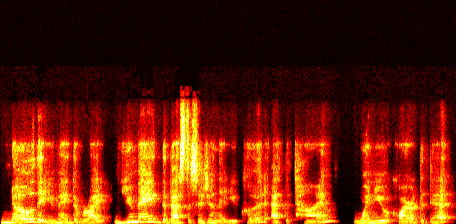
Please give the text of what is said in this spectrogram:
Know that you made the right, you made the best decision that you could at the time when you acquired the debt.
